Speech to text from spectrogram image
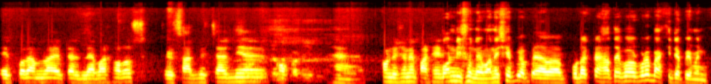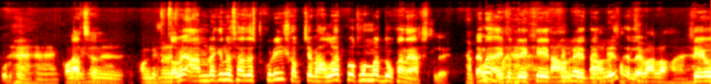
এরপর আমরা এটা লেবার খরচ সার্ভিস চার্জ নিয়ে হ্যাঁ কন্ডিশনে পাঠিয়ে কন্ডিশনে মানে সে প্রোডাক্টটা হাতে পাওয়ার পরে বাকিটা পেমেন্ট করবে। হ্যাঁ হ্যাঁ কন্ডিশনে কন্ডিশনে তবে আমরা কিন্তু সাজেস্ট করি সবচেয়ে ভালো হয় প্রথমবার দোকানে আসলে হ্যাঁ, তাই না? একটু হ্যাঁ, দেখে তাহলে- তাহলে সবচেয়ে ভালো হয়, হ্যাঁ। সেও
